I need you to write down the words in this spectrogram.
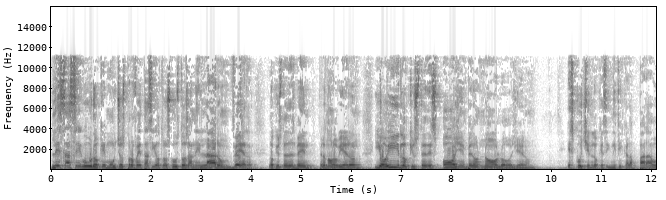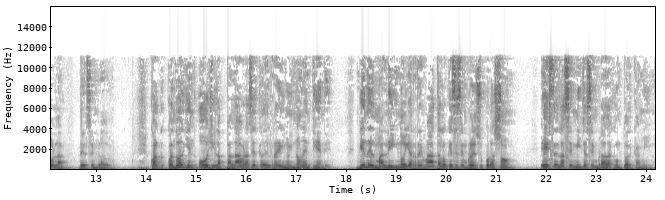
les aseguro que muchos profetas y otros justos anhelaron ver lo que ustedes ven, pero no lo vieron, y oír lo que ustedes oyen, pero no lo oyeron. Escuchen lo que significa la parábola del sembrador. Cuando alguien oye la palabra acerca del reino y no la entiende, viene el maligno y arrebata lo que se sembró en su corazón. Esta es la semilla sembrada junto al camino.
